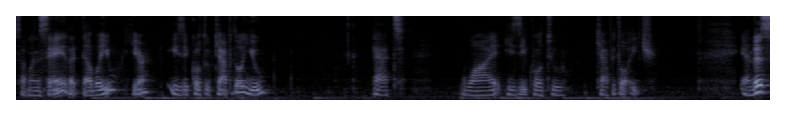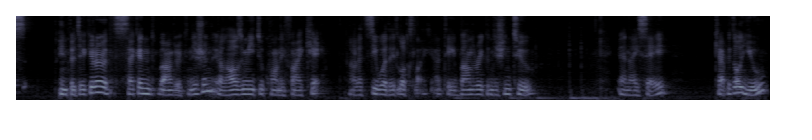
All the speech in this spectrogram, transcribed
So I'm going to say that W here is equal to capital U at Y is equal to capital H. And this, in particular, the second boundary condition allows me to quantify K. Now let's see what it looks like. I take boundary condition 2 and I say capital U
